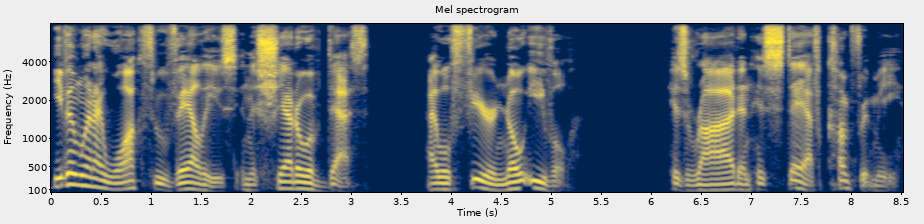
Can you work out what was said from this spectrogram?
Even when I walk through valleys in the shadow of death, I will fear no evil. His rod and his staff comfort me.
